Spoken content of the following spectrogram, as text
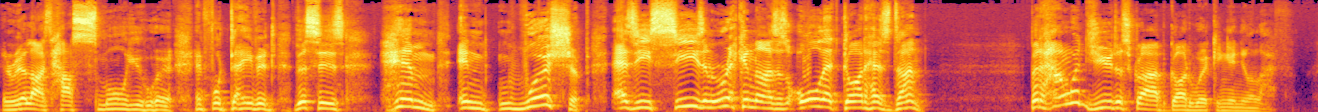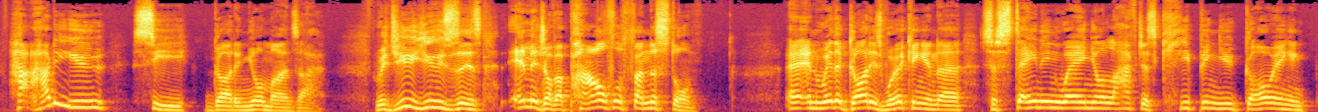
and realized how small you were. And for David, this is him in worship as he sees and recognizes all that God has done. But how would you describe God working in your life? How, how do you see God in your mind's eye? Would you use this image of a powerful thunderstorm? And whether God is working in a sustaining way in your life, just keeping you going and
